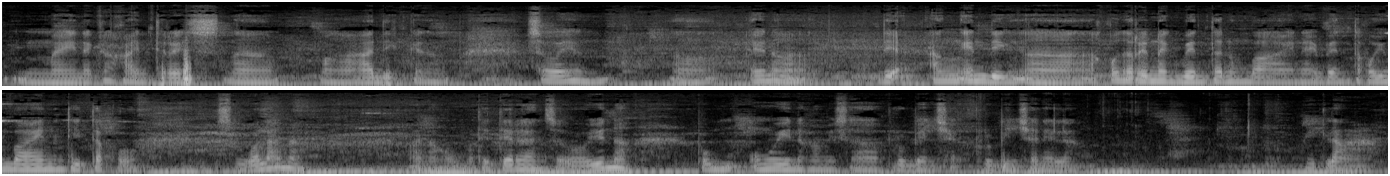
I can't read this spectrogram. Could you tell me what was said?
may nagkaka-interest na mga adik ganun. So ayun uh, ayun na di, ang ending uh, ako na rin nagbenta ng bahay na ibenta ko yung bahay ng tita ko. So wala na. Ano akong matitiran so yun na. Pum- umuwi na kami sa probinsya, probinsya nila. Wait lang ah.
